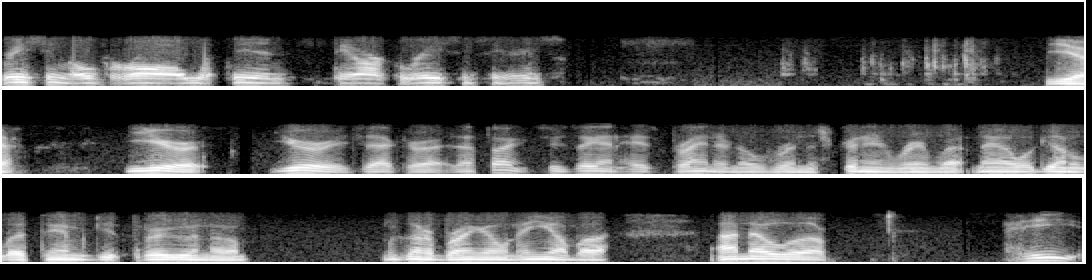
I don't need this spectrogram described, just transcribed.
racing overall within the ARCA Racing Series. Yeah, you're you're exactly right. And I think Suzanne has Brandon over in the screening room right now. We're going to let them get through, and uh, we're going to bring on him. Uh, I know uh, he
